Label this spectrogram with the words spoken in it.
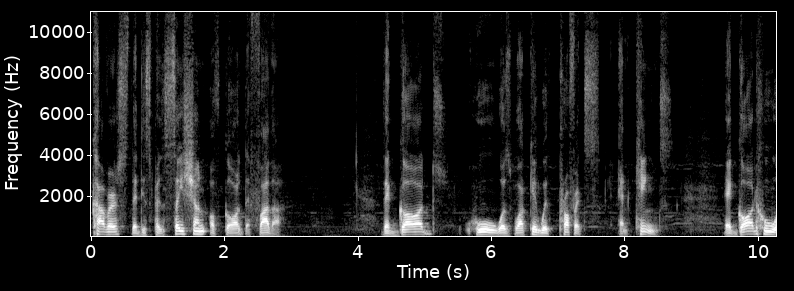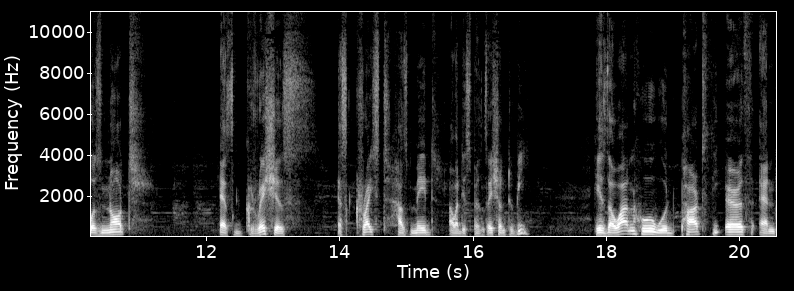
covers the dispensation of God the Father, the God who was working with prophets and kings, a God who was not as gracious as Christ has made our dispensation to be. He's the one who would part the earth and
